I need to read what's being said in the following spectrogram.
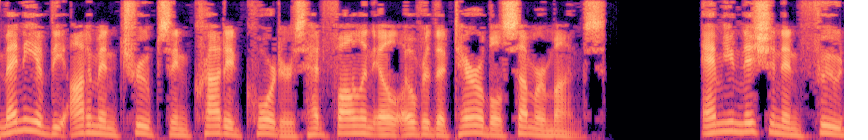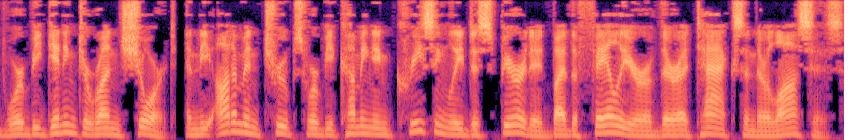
Many of the Ottoman troops in crowded quarters had fallen ill over the terrible summer months. Ammunition and food were beginning to run short, and the Ottoman troops were becoming increasingly dispirited by the failure of their attacks and their losses.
